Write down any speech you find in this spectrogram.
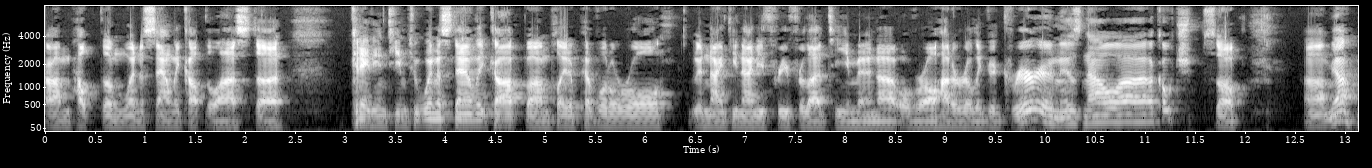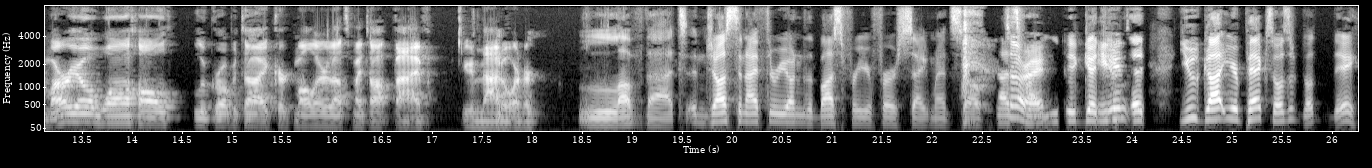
Um, helped them win a Stanley Cup the last uh, Canadian team to win a Stanley Cup. Um, played a pivotal role in 1993 for that team, and uh, overall had a really good career and is now uh, a coach. So, um, yeah, Mario Wall, Luc Robitaille, Kirk Muller. That's my top five in that order. Love that. And Justin, I threw you under the bus for your first segment, so that's all right. You did good. You You, didn't- you got your picks. Those are hey,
